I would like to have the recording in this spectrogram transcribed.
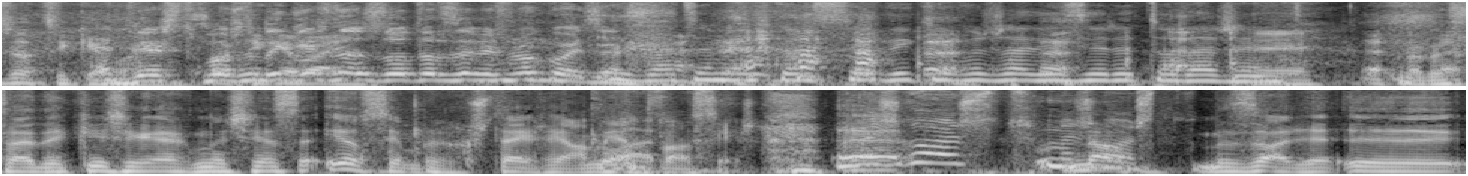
Já te fiquei Desde depois não digas nas outras a mesma coisa. Exatamente, quando sair daqui vou já dizer a toda a gente. Agora sai daqui, chega à Renascença. Eu sempre gostei realmente de vocês. Mas Ah, gosto, mas não, gosto. Mas olha, eh,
